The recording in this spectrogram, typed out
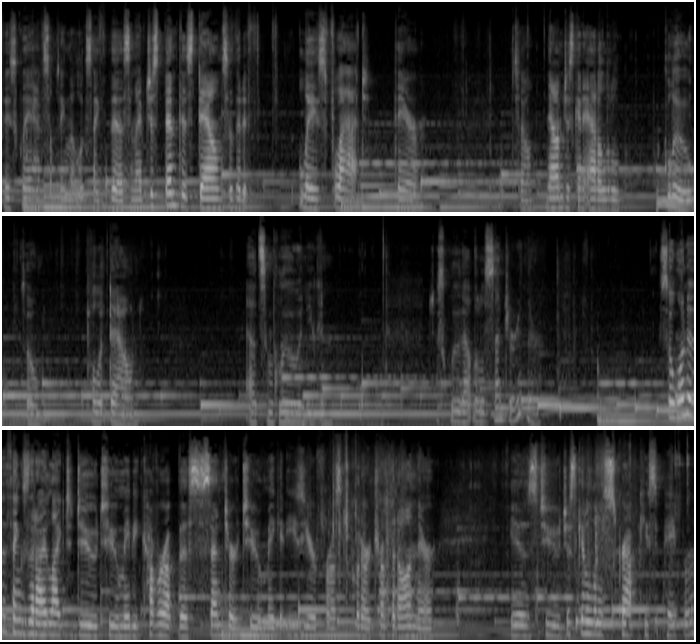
Basically I have something that looks like this and I've just bent this down so that it lays flat there. So now I'm just going to add a little glue, so pull it down, add some glue and you can just glue that little center in there. So one of the things that I like to do to maybe cover up this center to make it easier for us to put our trumpet on there is to just get a little scrap piece of paper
